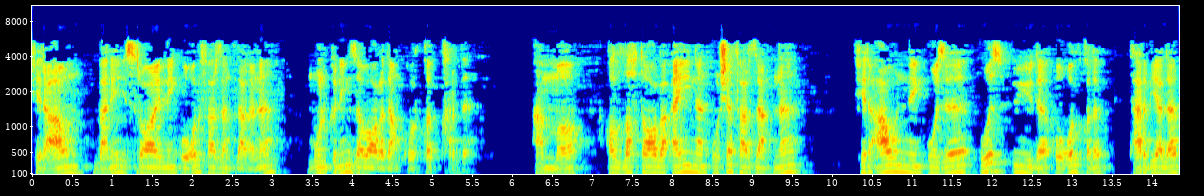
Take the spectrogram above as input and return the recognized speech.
Fir'avn bani isroilning o'g'il farzandlarini mulkining zavolidan qo'rqib qirdi. Ammo alloh taolo aynan o'sha farzandni fir'avnning o'zi o'z uyida o'g'il qilib tarbiyalab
